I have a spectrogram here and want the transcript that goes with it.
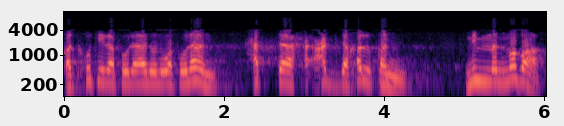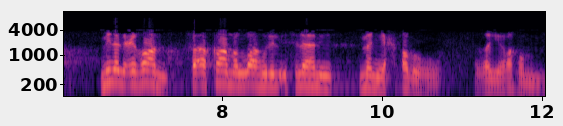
قد قتل فلان وفلان حتى عد خلقا ممن مضى من العظام فأقام الله للإسلام من يحفظه غيرهم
